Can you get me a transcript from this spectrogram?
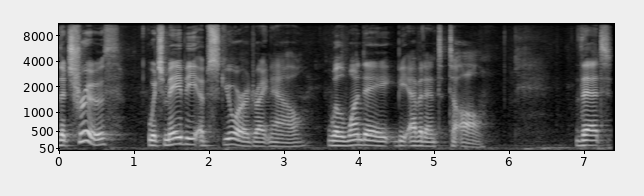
the truth, which may be obscured right now, will one day be evident to all. That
